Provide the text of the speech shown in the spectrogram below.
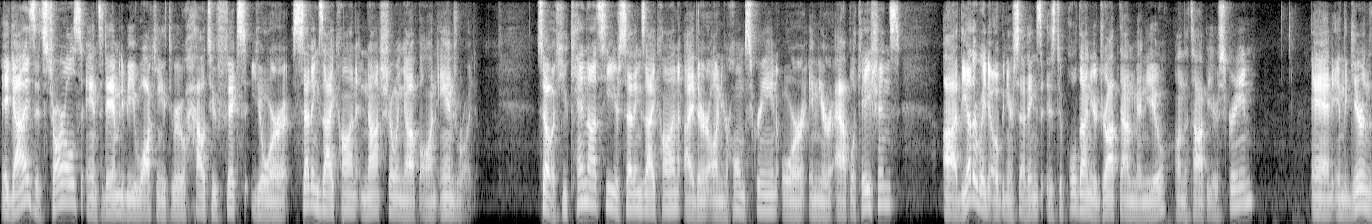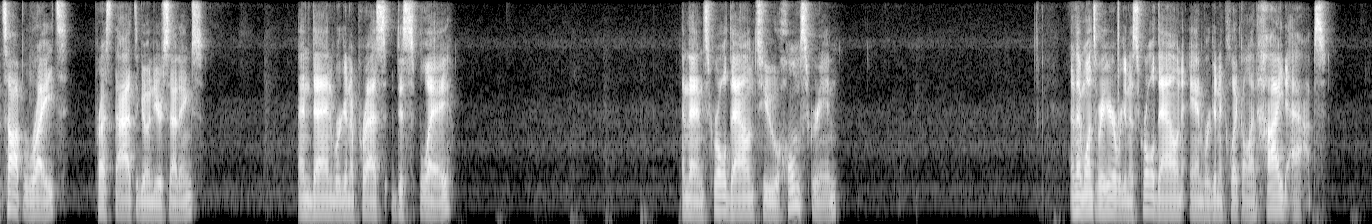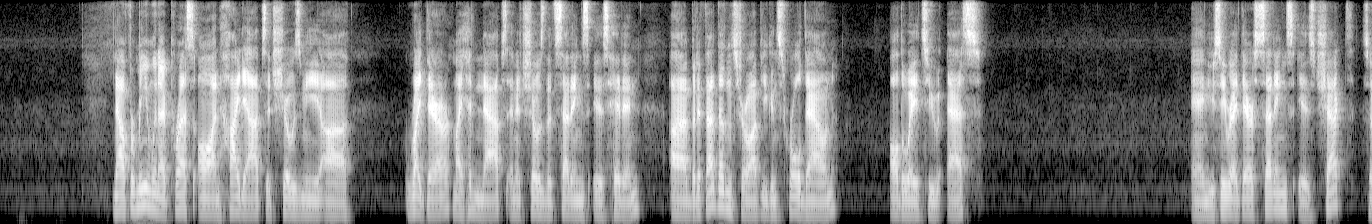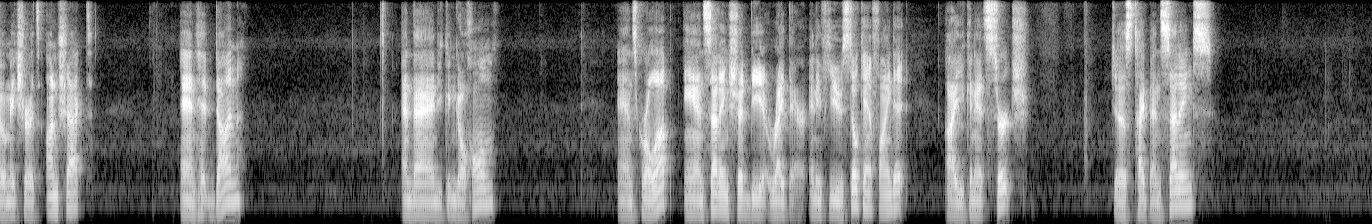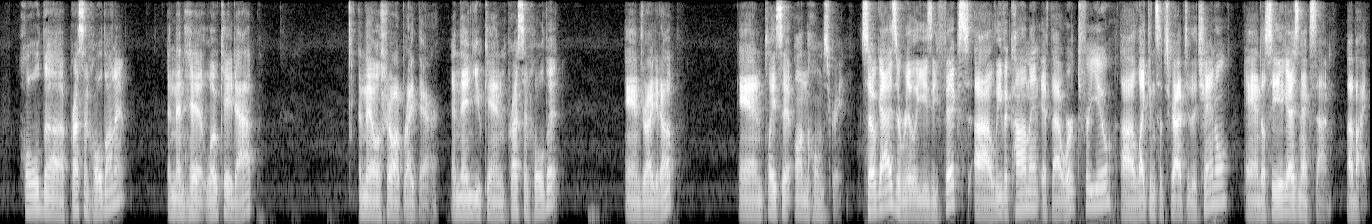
Hey guys, it's Charles, and today I'm going to be walking you through how to fix your settings icon not showing up on Android. So if you cannot see your settings icon either on your home screen or in your applications, uh, the other way to open your settings is to pull down your drop down menu on the top of your screen. And in the gear in the top right, press that to go into your settings. And then we're going to press display and then scroll down to home screen. And then once we're here, we're going to scroll down and we're going to click on hide apps. Now, for me, when I press on hide apps, it shows me uh, right there my hidden apps and it shows that settings is hidden. Uh, but if that doesn't show up, you can scroll down all the way to S And you see right there, settings is checked. So make sure it's unchecked and hit done. And then you can go home and scroll up and settings should be right there. And if you still can't find it, uh, you can hit search, just type in settings, hold, uh, press and hold on it, and then hit locate app and then it'll show up right there. And then you can press and hold it and drag it up and place it on the home screen. So guys, a really easy fix. Uh, leave a comment if that worked for you. Uh, like and subscribe to the channel, and I'll see you guys next time. Bye-bye.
